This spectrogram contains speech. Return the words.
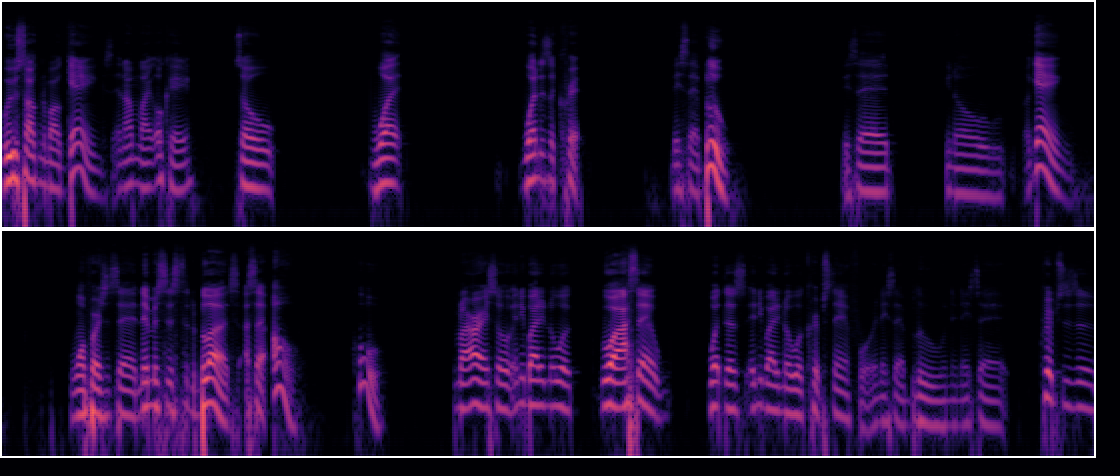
we was talking about gangs and I'm like, okay, so what what is a crip? They said blue. They said, you know, a gang. One person said nemesis to the bloods. I said, "Oh, cool." I'm like, "All right, so anybody know what well, I said, "What does anybody know what Crips stand for?" And they said blue and then they said Crips is a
